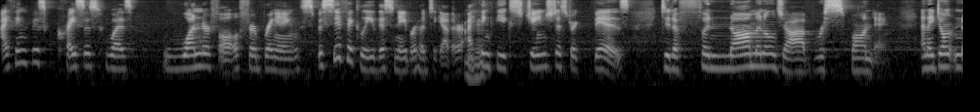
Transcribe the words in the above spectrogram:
i think this crisis was wonderful for bringing specifically this neighborhood together Mm-hmm. i think the exchange district biz did a phenomenal job responding and i don't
